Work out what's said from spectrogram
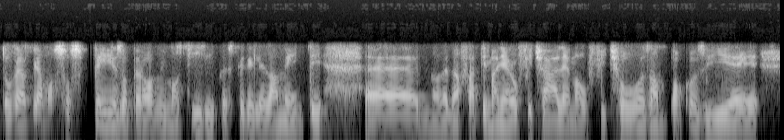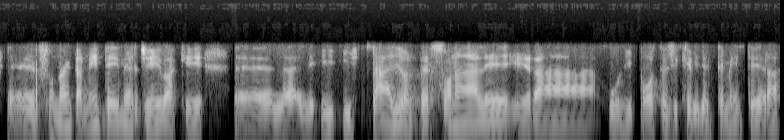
dove abbiamo sospeso per ovvi motivi questi rilevamenti, eh, non li abbiamo fatti in maniera ufficiale ma ufficiosa, un po' così, e eh, fondamentalmente emergeva che eh, la, il, il, taglio al personale era un'ipotesi che evidentemente era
